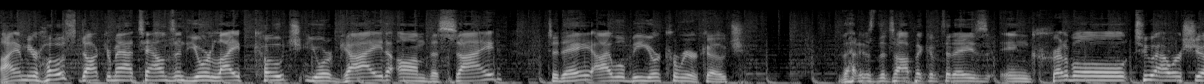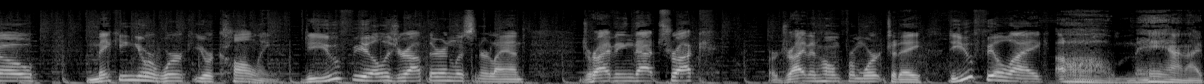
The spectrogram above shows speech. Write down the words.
I am your host, Dr. Matt Townsend, your life coach, your guide on the side. Today, I will be your career coach. That is the topic of today's incredible two hour show making your work your calling. Do you feel, as you're out there in listener land, driving that truck or driving home from work today, do you feel like, oh man, I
